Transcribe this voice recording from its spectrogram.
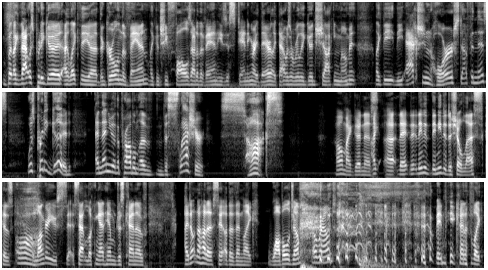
but like that was pretty good. I like the uh, the girl in the van, like when she falls out of the van, he's just standing right there. Like that was a really good, shocking moment. Like the the action horror stuff in this was pretty good. And then you have the problem of the slasher sucks. Oh my goodness! I- uh, they they needed, they needed to show less because Oh. the longer you s- sat looking at him, just kind of, I don't know how to say it other than like wobble jump around. Made me kind of like,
